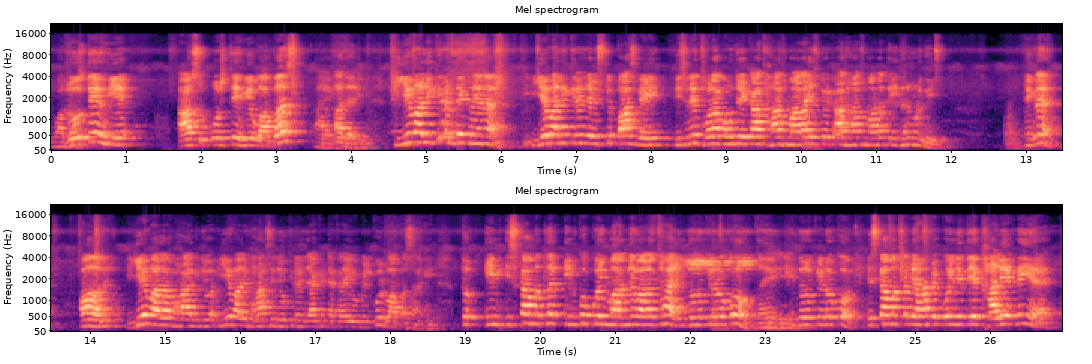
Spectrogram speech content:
रोते हुए आँसू पोछते हुए वापस आ जाएगी। तो ये वाली किरण देख रहे हैं ना ये वाली किरण जब इसके पास गई इसने थोड़ा बहुत एक आध हाथ मारा इसको एक आध हाथ मारा तो इधर मुड़ गई। ठीक है और ये वाला भाग जो ये वाले भाग से जो किरण जाके टकराई वो बिल्कुल वापस आ गई। तो इन इसका मतलब इनको कोई मारने वाला था इन दोनों किरणों को? नहीं। इन दोनों किरणों को? इसका मतलब यहाँ पे कोई नहीं तो ये खाली एक नहीं है।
